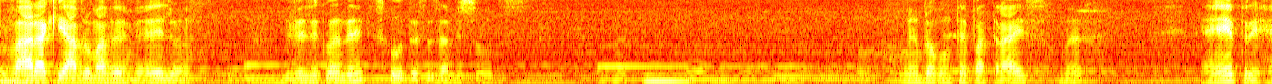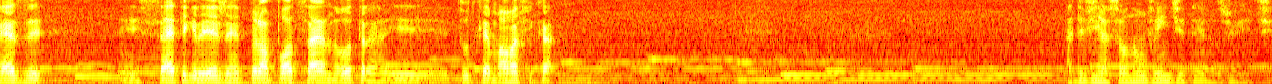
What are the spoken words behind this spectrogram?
vara que abre o mar vermelho. De vez em quando a gente escuta esses absurdos. Né? Lembro algum tempo atrás, né? Entre, reze em sete igrejas, entre pela porta saia noutra. E tudo que é mal vai ficar. Adivinhação não vem de Deus, gente.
